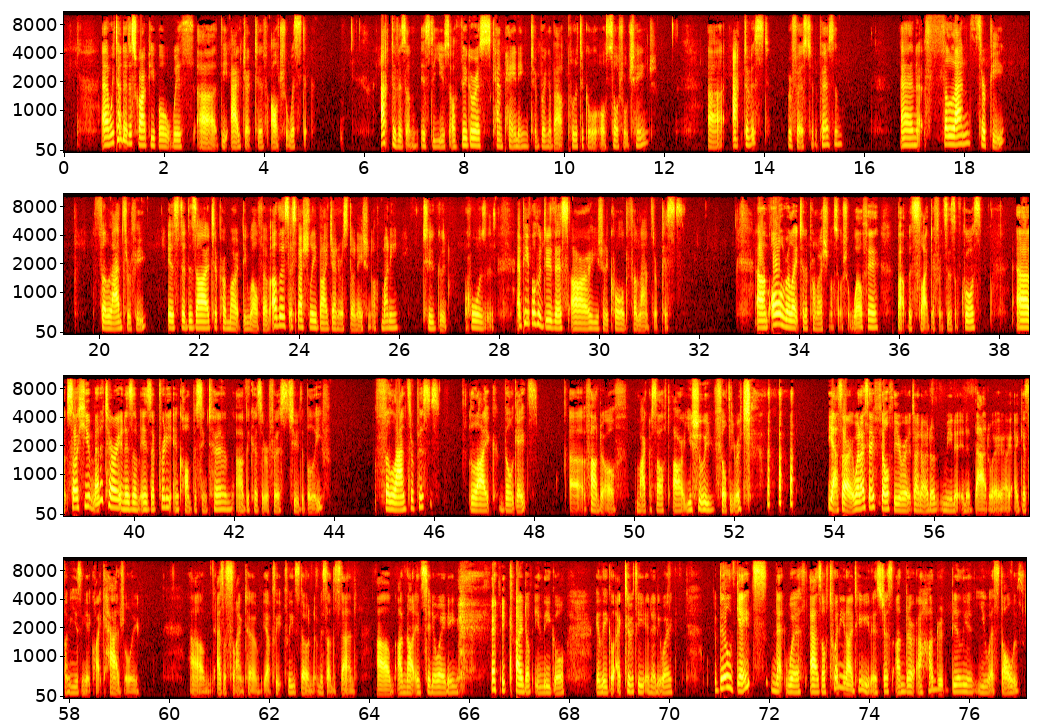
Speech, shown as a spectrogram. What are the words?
And we tend to describe people with uh, the adjective altruistic. Activism is the use of vigorous campaigning to bring about political or social change. Uh, activist refers to the person. And philanthropy, philanthropy is the desire to promote the welfare of others, especially by generous donation of money to good causes. And people who do this are usually called philanthropists. Um, all relate to the promotion of social welfare, but with slight differences, of course. Uh, so, humanitarianism is a pretty encompassing term uh, because it refers to the belief. Philanthropists, like Bill Gates, uh, founder of Microsoft, are usually filthy rich. yeah, sorry, when I say filthy rich, I don't, mean it in a bad way. I, I guess I'm using it quite casually um, as a slang term. Yeah, please, please don't misunderstand. Um, I'm not insinuating any kind of illegal illegal activity in any way. Bill Gates' net worth as of 2019 is just under 100 billion US dollars.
